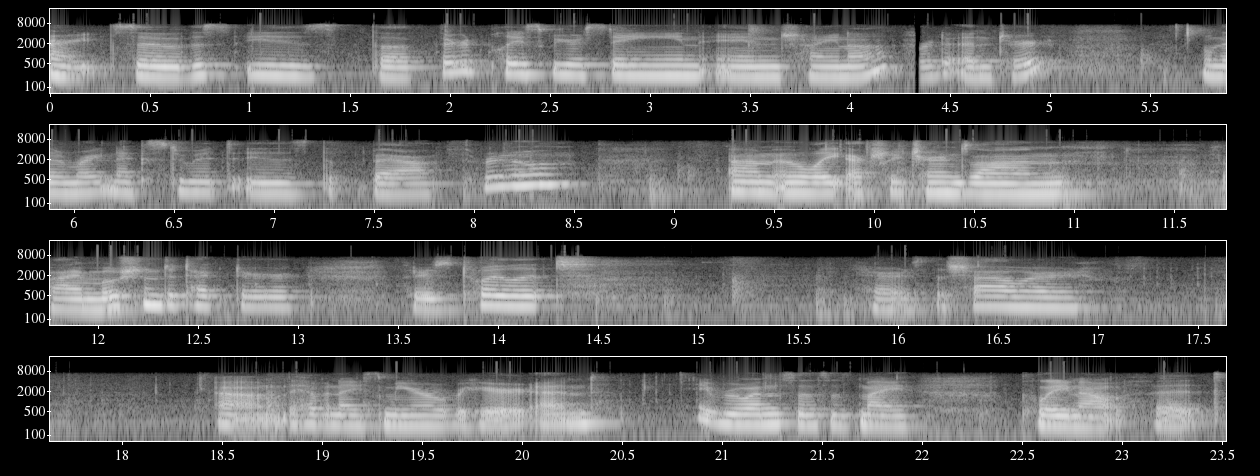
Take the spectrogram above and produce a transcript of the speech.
Alright so this is the third place we are staying in China to enter and then right next to it is the bathroom um, and the light actually turns on by motion detector. There's toilet here's the shower um, they have a nice mirror over here and hey everyone, so this is my plane outfit,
